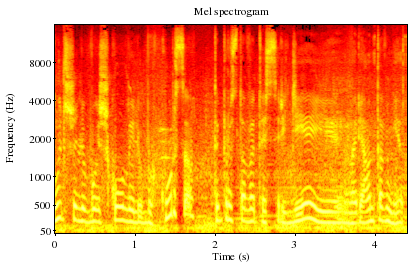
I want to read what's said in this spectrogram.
лучше любой школы любых курсов. Ты просто в этой среде, и вариантов нет.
